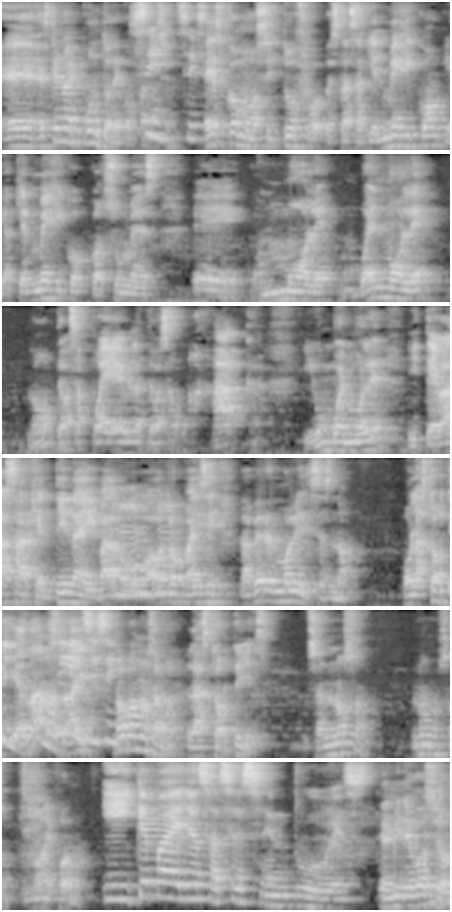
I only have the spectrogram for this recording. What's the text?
Eh, es que no hay punto de comparación. Sí, sí, Es como si tú estás aquí en México y aquí en México consumes eh, un mole, un buen mole, ¿no? Te vas a Puebla, te vas a Oaxaca y un buen mole y te vas a Argentina y vas a otro país y a ver el mole y dices no. O las tortillas, nada más. no vamos a mole, las tortillas o sea, no son. No, no son. No hay forma. ¿Y qué paellas haces en tu, este, en mi negocio?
